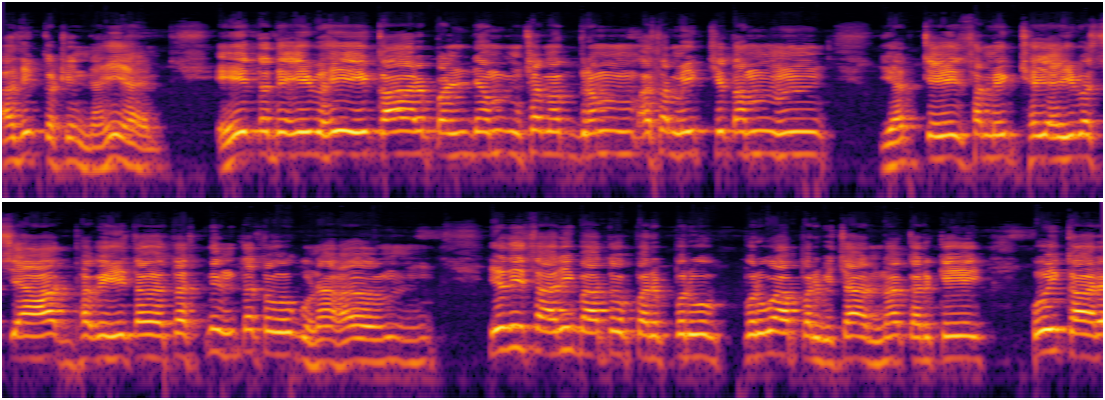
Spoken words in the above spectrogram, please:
अधिक कठिन नहीं है। एक एतदेव ही कार्पण्यम समग्रम असमीक्षित ये समीक्ष भवेत तस्मिन तथो गुण। यदि सारी बातों पर पूर्व पूर्वा पर विचार न करके कोई कार्य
